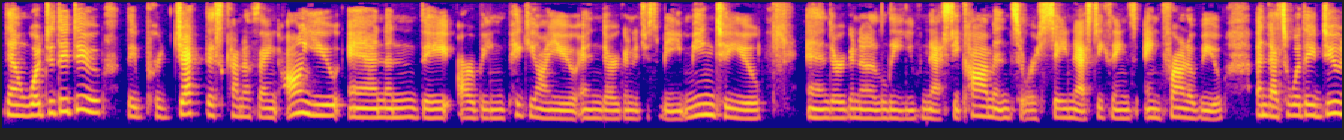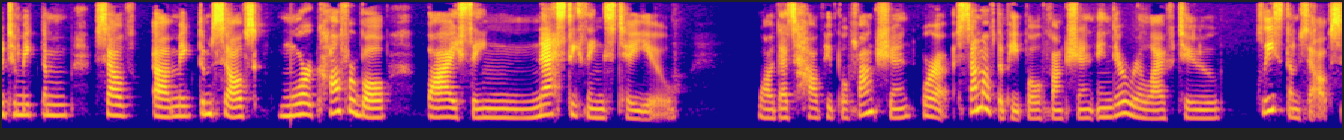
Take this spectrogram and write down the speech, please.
Then what do they do? They project this kind of thing on you and then they are being picky on you and they're to just be mean to you and they're gonna leave nasty comments or say nasty things in front of you and that's what they do to make themselves uh, make themselves more comfortable by saying nasty things to you. Well, that's how people function, or some of the people function in their real life to please themselves.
